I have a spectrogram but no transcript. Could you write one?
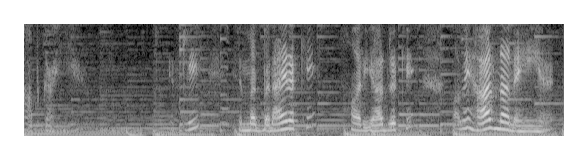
आपका ही है। इसलिए हिम्मत बनाए रखें और याद रखें, हमें हारना नहीं है।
